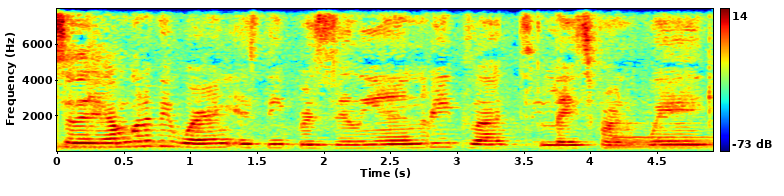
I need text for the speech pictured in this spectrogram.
So the hair I'm going to be wearing is the Brazilian pre-plucked lace front wig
